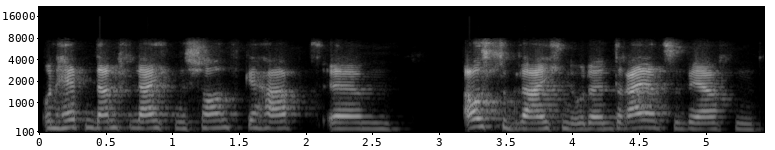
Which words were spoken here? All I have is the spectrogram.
und hätten dann vielleicht eine Chance gehabt, ähm, auszugleichen oder einen Dreier zu werfen.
